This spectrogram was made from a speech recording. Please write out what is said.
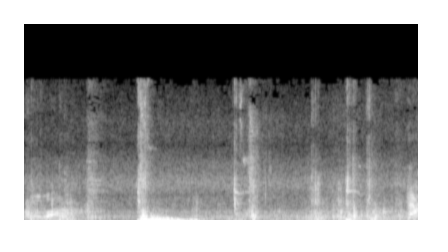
Baba. Ya.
